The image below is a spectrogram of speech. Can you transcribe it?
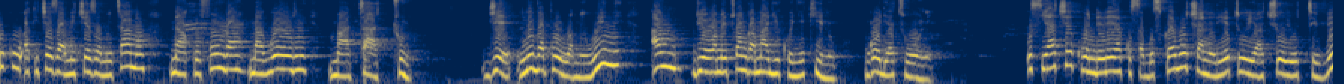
huku akicheza michezo mitano na kufunga magoli matatu. Je, Liverpool wamewini au ndio wametwanga maji kwenye kinu? Ngoja tuone. Usiache kuendelea kusubscribe chaneli yetu ya Chuyu TV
